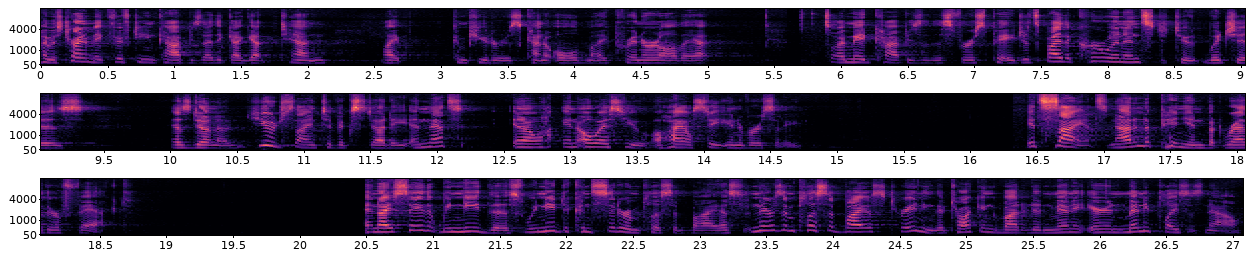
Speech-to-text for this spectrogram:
I was trying to make 15 copies. I think I got 10. My computer is kind of old, my printer and all that. So I made copies of this first page. It's by the Kirwan Institute, which is, has done a huge scientific study, and that's in, in OSU, Ohio State University. It's science, not an opinion, but rather a fact. And I say that we need this. We need to consider implicit bias. And there's implicit bias training. They're talking about it in many, in many places now.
